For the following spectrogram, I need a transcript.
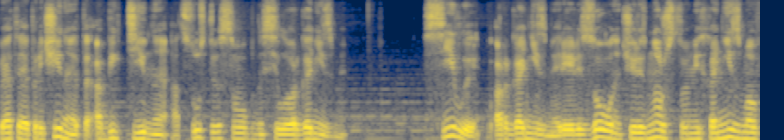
Пятая причина – это объективное отсутствие свободной силы в организме. Силы в организме реализованы через множество механизмов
